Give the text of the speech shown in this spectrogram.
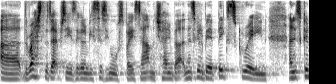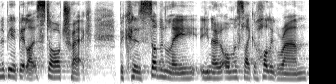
uh, the rest of the deputies are going to be sitting all spaced out in the chamber, and there's going to be a big screen, and it's going to be a bit like Star Trek because suddenly, you know, almost like a hologram,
